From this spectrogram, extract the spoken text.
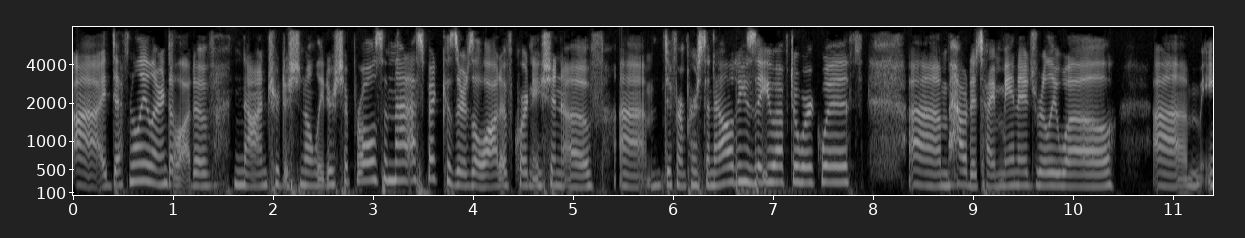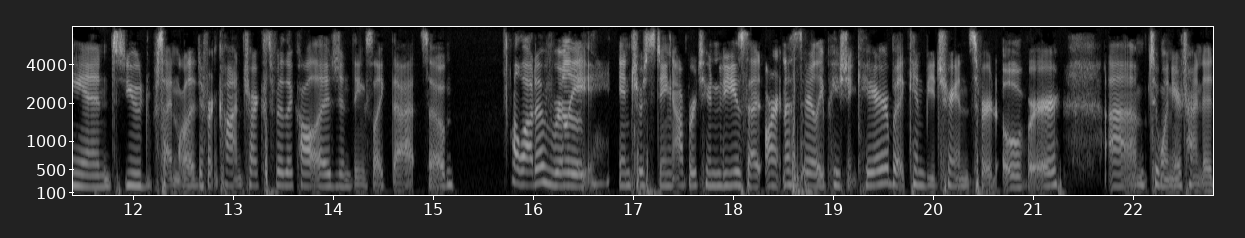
I definitely learned a lot of non-traditional leadership roles in that aspect because there's a lot of coordination of um, different personalities that you have to work with, um, how to time manage really well, um, and you sign a lot of different contracts for the college and things like that. So a lot of really interesting opportunities that aren't necessarily patient care, but can be transferred over um, to when you're trying to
